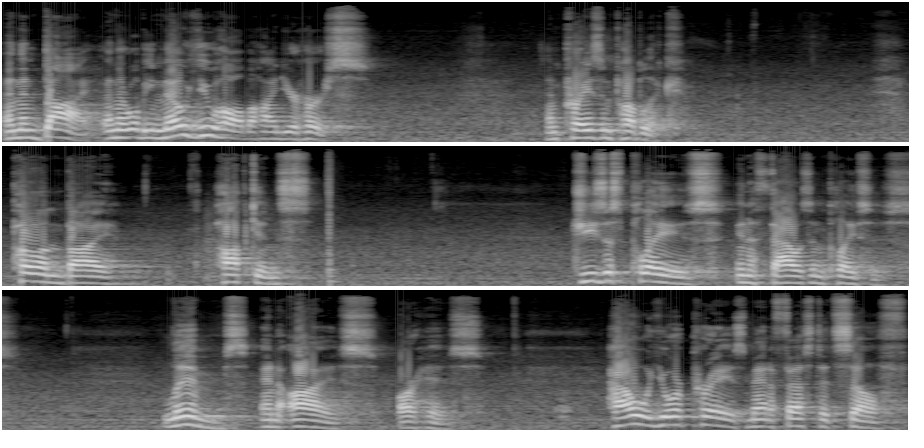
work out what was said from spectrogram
And then die, and there will be no U Haul behind your hearse. And praise in public. Poem by Hopkins Jesus plays in a thousand places. Limbs and eyes are His. How will your praise manifest itself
